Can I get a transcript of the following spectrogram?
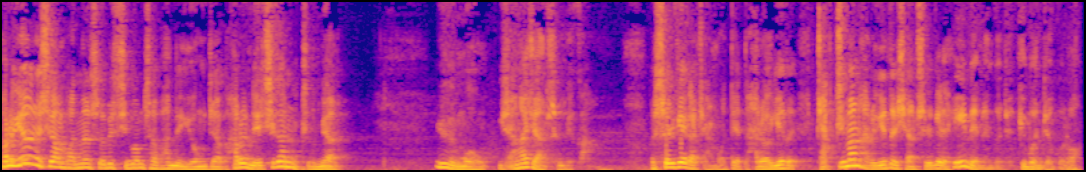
하루 8시간 받는 서비스 시범사업 하는 이용자가 하루 4시간을 줄면 이게 뭐 이상하지 않습니까? 설계가 잘못됐다. 하루 8, 작지만 하루 8시간 설계를 해야 되는 거죠. 기본적으로.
